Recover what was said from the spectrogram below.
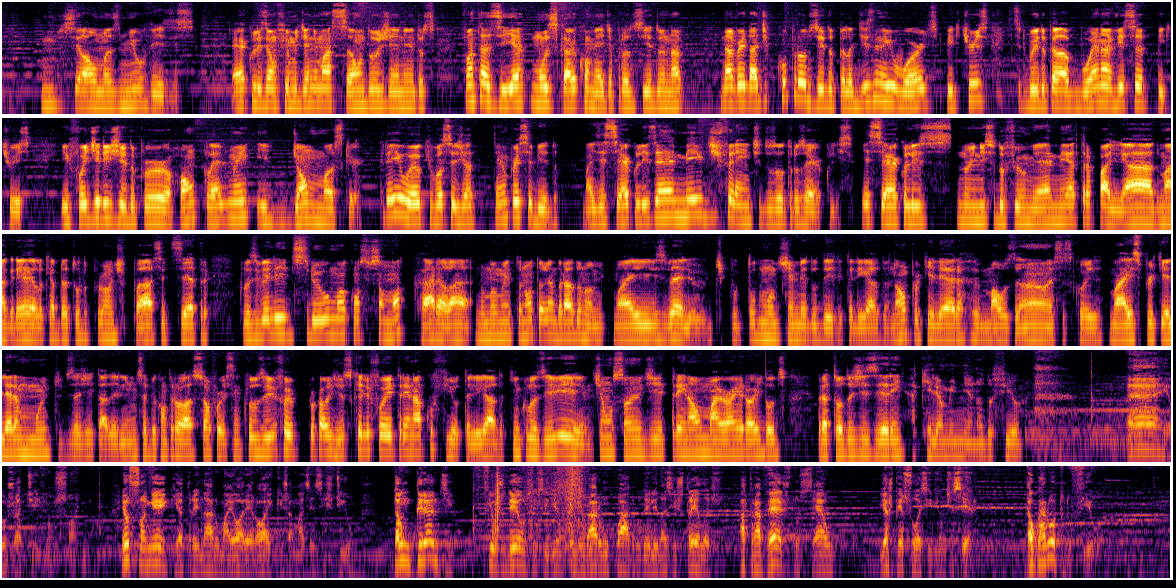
Hum, Sei lá, umas mil vezes. Hércules é um filme de animação dos gêneros fantasia, musical e comédia, produzido na, na verdade coproduzido pela Disney World Pictures, distribuído pela Buena Vista Pictures e foi dirigido por Ron Clement e John Musker. Creio eu que vocês já tenham percebido, mas esse Hércules é meio diferente dos outros Hércules. Esse Hércules no início do filme é meio atrapalhado, magrelo, quebra tudo por onde passa, etc. Inclusive ele destruiu uma construção mó cara lá. No momento não tô lembrado o nome. Mas, velho, tipo, todo mundo tinha medo dele, tá ligado? Não porque ele era mauzão, essas coisas. Mas porque ele era muito desajeitado. Ele não sabia controlar sua força. Inclusive foi por causa disso que ele foi treinar com o Fio, tá ligado? Que inclusive tinha um sonho de treinar o maior herói de todos. Pra todos dizerem, aquele é o menino do Fio. É, eu já tive um sonho. Eu sonhei que ia treinar o maior herói que jamais existiu. Tão grande que os deuses iriam pendurar um quadro dele nas estrelas, através do céu, e as pessoas iriam dizer: É o garoto do fio.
